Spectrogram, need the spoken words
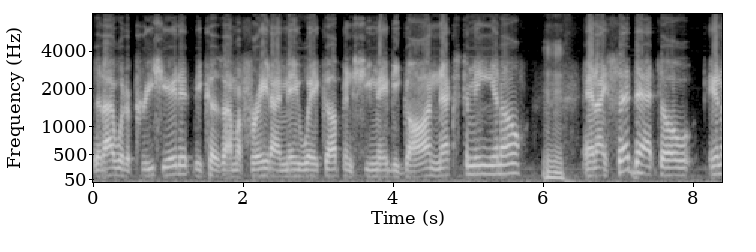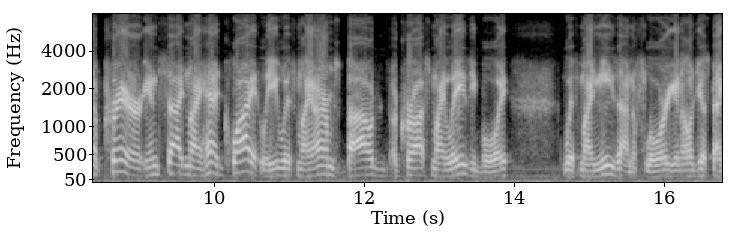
that I would appreciate it because I'm afraid I may wake up and she may be gone next to me, you know. Mm-hmm. And I said that though in a prayer inside my head quietly with my arms bowed across my lazy boy with my knees on the floor, you know, just I,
